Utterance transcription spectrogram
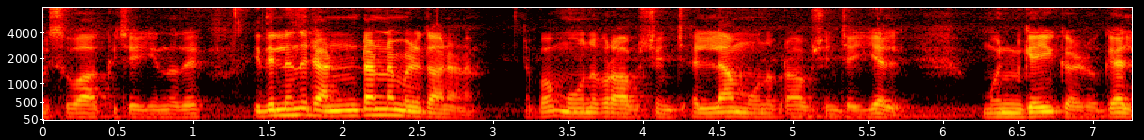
മിസ്വാക്ക് ചെയ്യുന്നത്. ഇതിൽ നിന്ന് രണ്ടെണ്ണം എഴുതാനാണ്. അപ്പോൾ മൂന്ന് പ്രാവശ്യം എല്ലാം മൂന്ന് പ്രാവശ്യം ചെയ്യൽ മുൻകൈ കഴുകൽ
